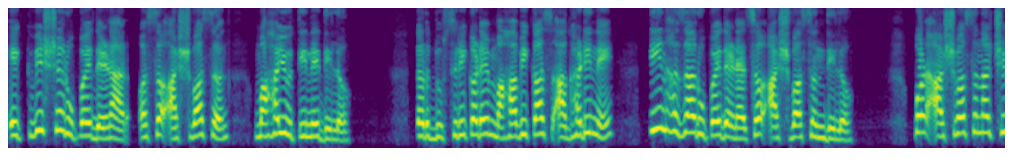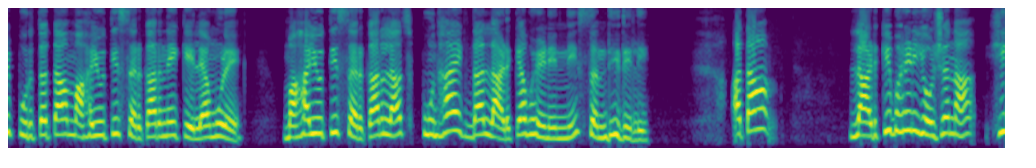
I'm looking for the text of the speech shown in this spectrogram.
एकवीसशे रुपये देणार असं आश्वासन महायुतीने दिलं. तर दुसरीकडे महाविकास आघाडीने तीन हजार रुपये देण्याचं आश्वासन दिलं. पण आश्वासनाची पूर्तता महायुती सरकारने केल्यामुळे महायुती सरकारलाच पुन्हा एकदा लाडक्या बहिणींनी संधी दिली. आता लाडकी बहीण योजना ही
